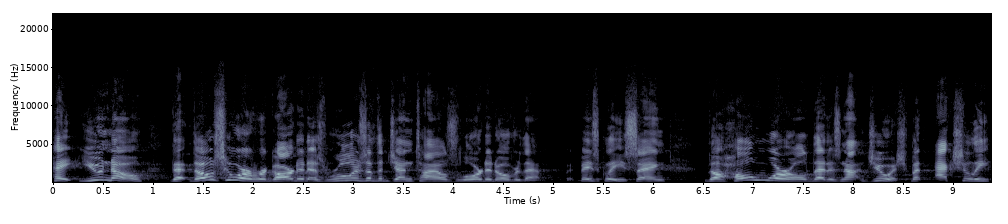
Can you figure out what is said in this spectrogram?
Hey, you know that those who are regarded as rulers of the Gentiles lord it over them. But basically, he's saying the whole world that is not Jewish, but actually,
